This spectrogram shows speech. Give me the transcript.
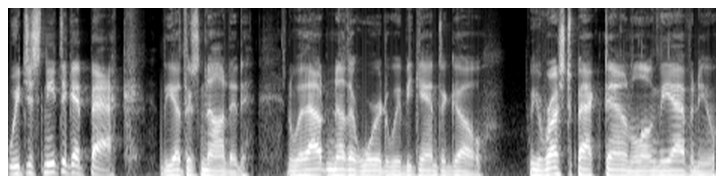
We just need to get back. The others nodded, and without another word, we began to go. We rushed back down along the avenue,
